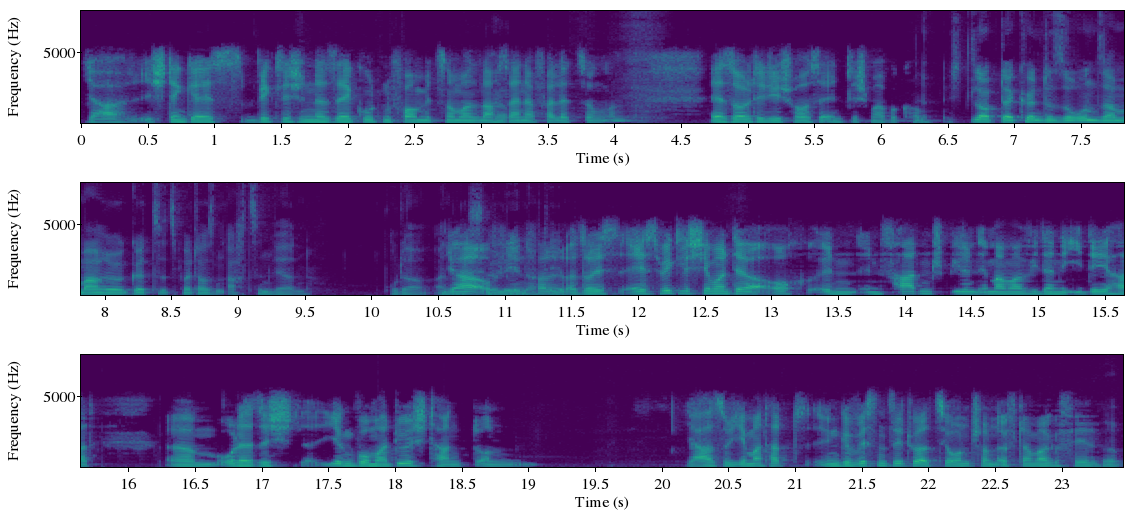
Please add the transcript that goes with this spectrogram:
ja, ich denke, er ist wirklich in einer sehr guten Form jetzt nochmal nach ja. seiner Verletzung und er sollte die Chance endlich mal bekommen. Ich glaube, der könnte so unser Mario Götze 2018 werden. Oder ja, auf jeden Fall. Also ist, er ist wirklich jemand, der auch in, in Fadenspielen immer mal wieder eine Idee hat ähm, oder sich irgendwo mal durchtankt und ja, so jemand hat in gewissen Situationen schon öfter mal gefehlt. Ja.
